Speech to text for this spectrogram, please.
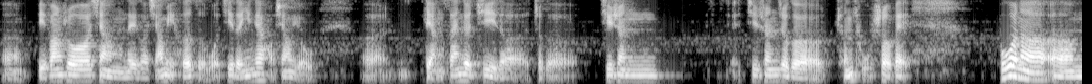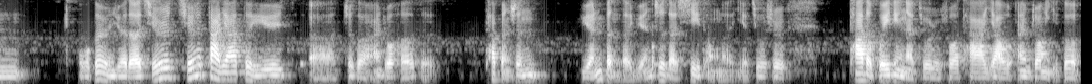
呃，比方说像那个小米盒子，我记得应该好像有呃两三个 G 的这个机身机身这个存储设备。不过呢，嗯，我个人觉得，其实其实大家对于呃这个安卓盒子，它本身原本的原制的系统呢，也就是它的规定呢，就是说它要安装一个。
